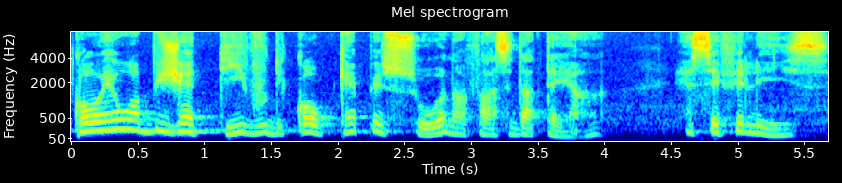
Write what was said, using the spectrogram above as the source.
Qual é o objetivo de qualquer pessoa na face da Terra? É ser feliz.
